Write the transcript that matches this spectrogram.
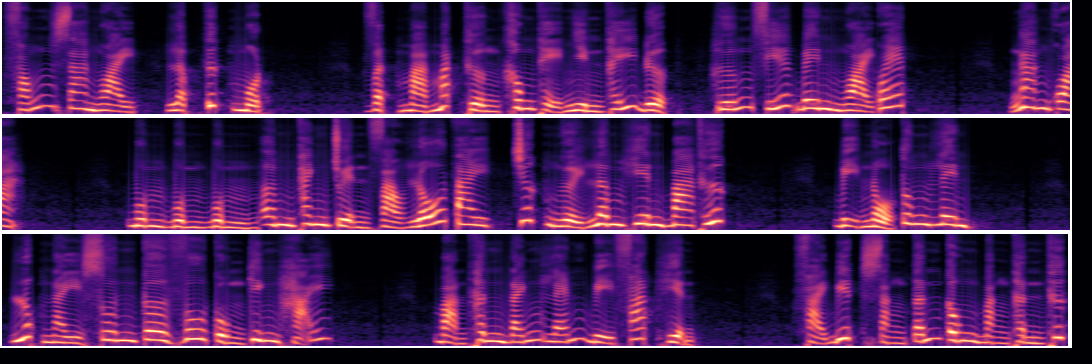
phóng ra ngoài, lập tức một. Vật mà mắt thường không thể nhìn thấy được, hướng phía bên ngoài quét. Ngang qua. Bùm bùm bùm âm thanh truyền vào lỗ tai trước người lâm hiên ba thước. Bị nổ tung lên. Lúc này xuân cơ vô cùng kinh hãi. Bản thân đánh lén bị phát hiện. Phải biết rằng tấn công bằng thần thức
